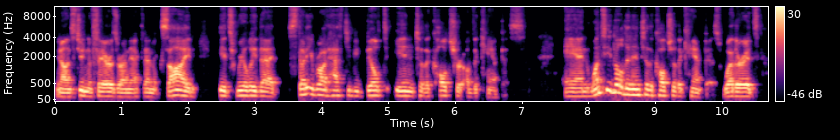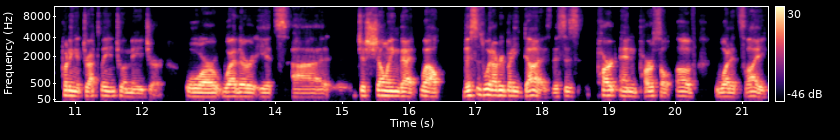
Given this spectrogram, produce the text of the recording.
you know on student affairs or on the academic side it's really that study abroad has to be built into the culture of the campus. And once you build it into the culture of the campus, whether it's putting it directly into a major or whether it's uh, just showing that, well, this is what everybody does, this is part and parcel of what it's like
